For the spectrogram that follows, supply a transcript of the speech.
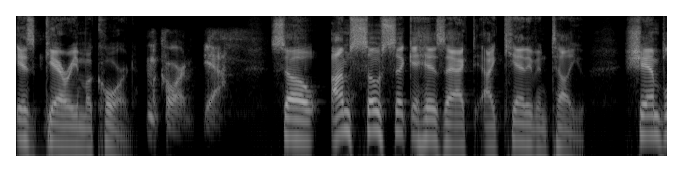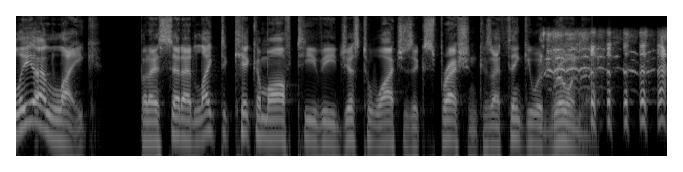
is Gary McCord. McCord, yeah. So I'm so sick of his act, I can't even tell you. Chamblee, I like, but I said I'd like to kick him off TV just to watch his expression because I think it would ruin him.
